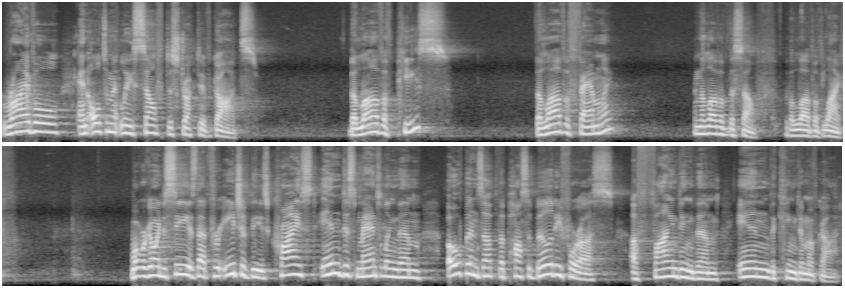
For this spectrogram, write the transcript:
rival and ultimately self destructive gods the love of peace, the love of family, and the love of the self, the love of life. What we're going to see is that for each of these, Christ, in dismantling them, opens up the possibility for us of finding them in the kingdom of God.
